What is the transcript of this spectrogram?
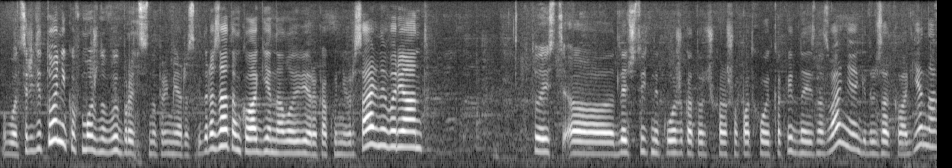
Вот. Среди тоников можно выбрать, например, с гидрозатом коллагена алоэ вера как универсальный вариант, то есть э, для чувствительной кожи, который очень хорошо подходит. Как видно из названия, гидролизат коллагена,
